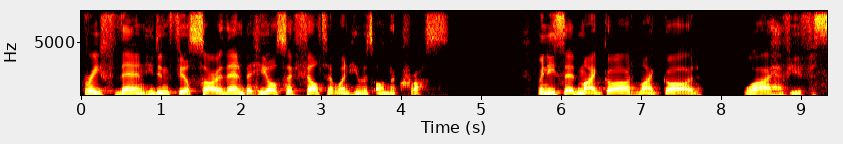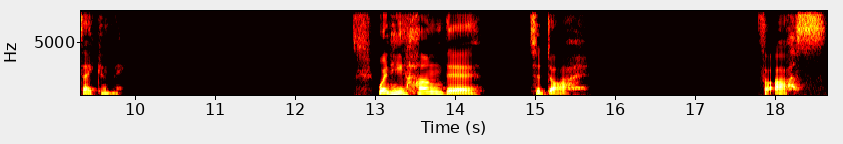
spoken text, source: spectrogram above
grief then, he didn't feel sorrow then, but he also felt it when he was on the cross. When he said, My God, my God, why have you forsaken me? When he hung there to die for us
